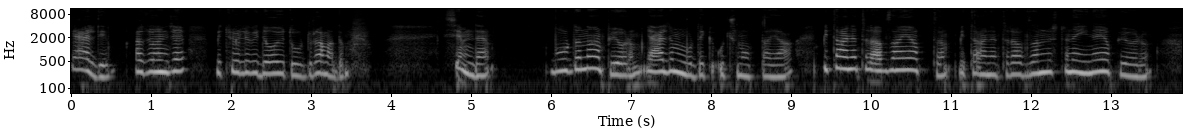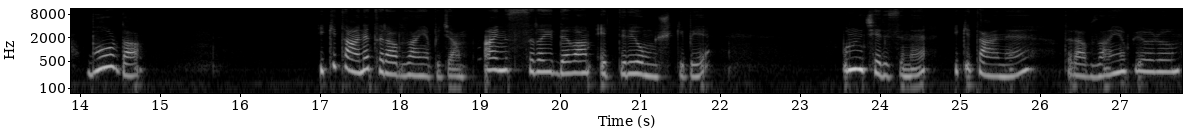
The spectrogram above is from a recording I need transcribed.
Geldim. Az önce bir türlü videoyu durduramadım. Şimdi burada ne yapıyorum? Geldim buradaki uç noktaya. Bir tane trabzan yaptım. Bir tane trabzanın üstüne iğne yapıyorum. Burada iki tane trabzan yapacağım. Aynı sırayı devam ettiriyormuş gibi. Bunun içerisine iki tane trabzan yapıyorum.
